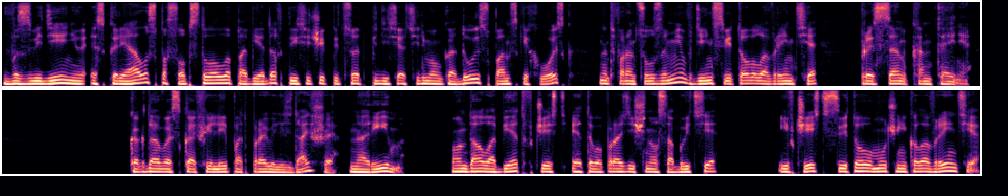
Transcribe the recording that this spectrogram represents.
Возведению Эскориала способствовала победа в 1557 году испанских войск над французами в день святого Лаврентия при Сен-Кантене. Когда войска Филиппа отправились дальше, на Рим, он дал обед в честь этого праздничного события и в честь святого мученика Лаврентия,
